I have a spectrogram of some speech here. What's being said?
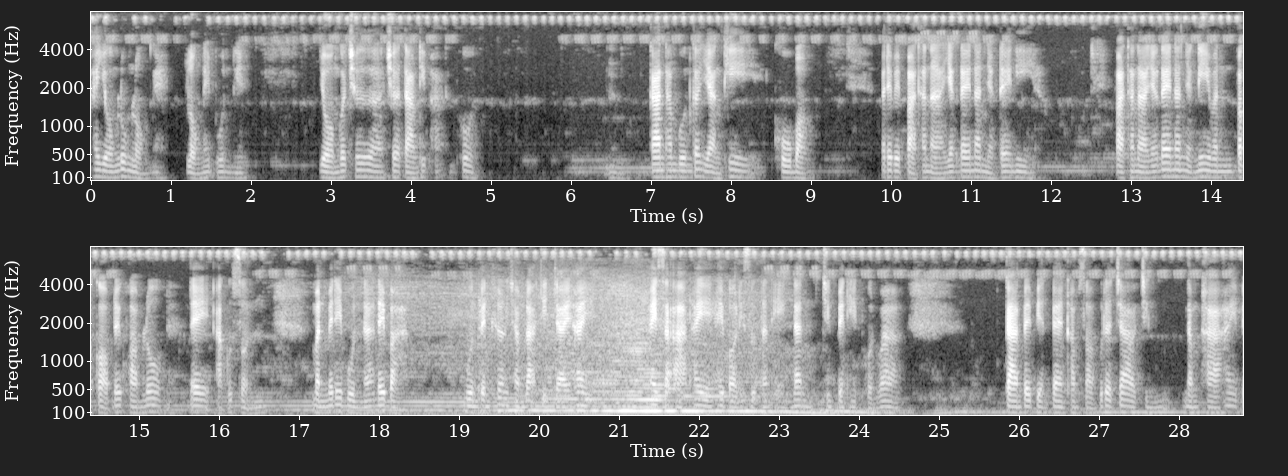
ให้โยมลุ่มหลงไงหลงในบุญไงโยมก็เชื่อเชื่อตามที่พระท่านพูด การทำบุญก็อย่างที่ครูบอก ไม่ได้ไปปรารถนาอยากได้นั่นอยากได้นี่ปรารถนาอยากได้นั่นอย่างนี้มันประกอบด้วยความโลภนะได้อกุศล มันไม่ได้บุญนะ ได้บาปบุญเป็นเครื่องชำระจิตใจให้ ให้สะอาดให้ให้บริสุทธิ์นั่นเองนั่นจึงเป็นเหตุผลว่า การไปเปลี่ยนแปลงคำสอนพุทธเจ้าจึงนำพาให้ไป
